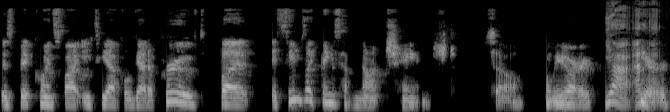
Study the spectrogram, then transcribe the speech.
this Bitcoin spot ETF will get approved. But it seems like things have not changed. So we are yeah and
